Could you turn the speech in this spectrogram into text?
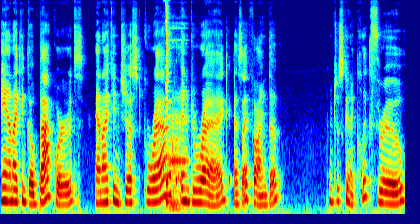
And I can go backwards and I can just grab and drag as I find them. I'm just going to click through.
